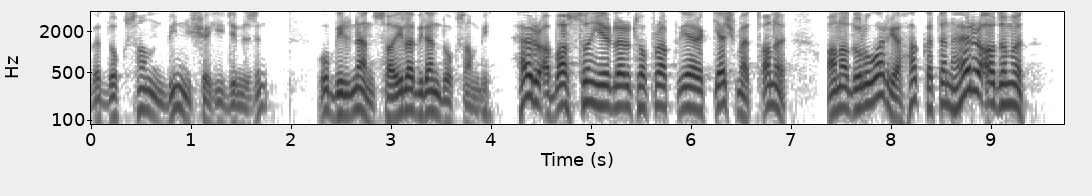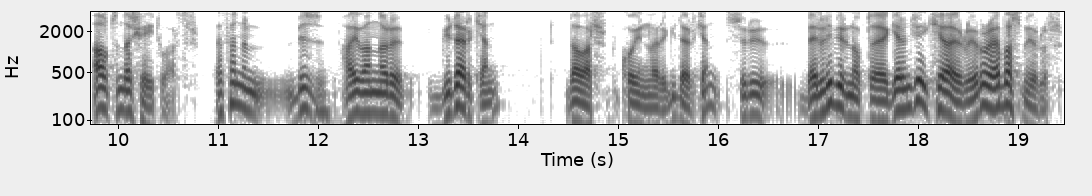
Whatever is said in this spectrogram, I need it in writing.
Ve 90 bin şehidimizin, o bilinen, sayılabilen 90 bin. Her bastığın yerleri topraklayarak geçme, tanı. Anadolu var ya, hakikaten her adımı altında şehit vardır. Efendim biz hayvanları güderken, da var koyunları güderken, sürü belli bir noktaya gelince ikiye ayrılıyor, oraya basmıyorlar.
